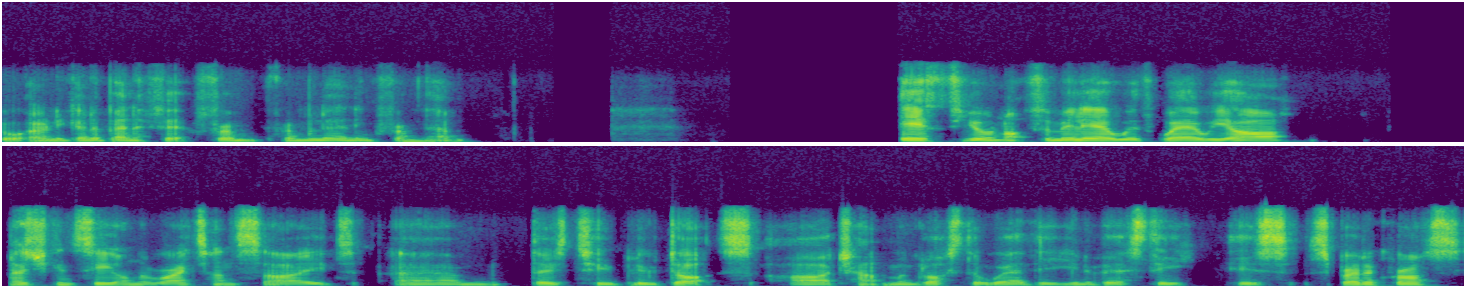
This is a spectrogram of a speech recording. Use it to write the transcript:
you're only going to benefit from from learning from them. If you're not familiar with where we are, as you can see on the right hand side, um, those two blue dots are Cheltenham and Gloucester, where the university is spread across.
